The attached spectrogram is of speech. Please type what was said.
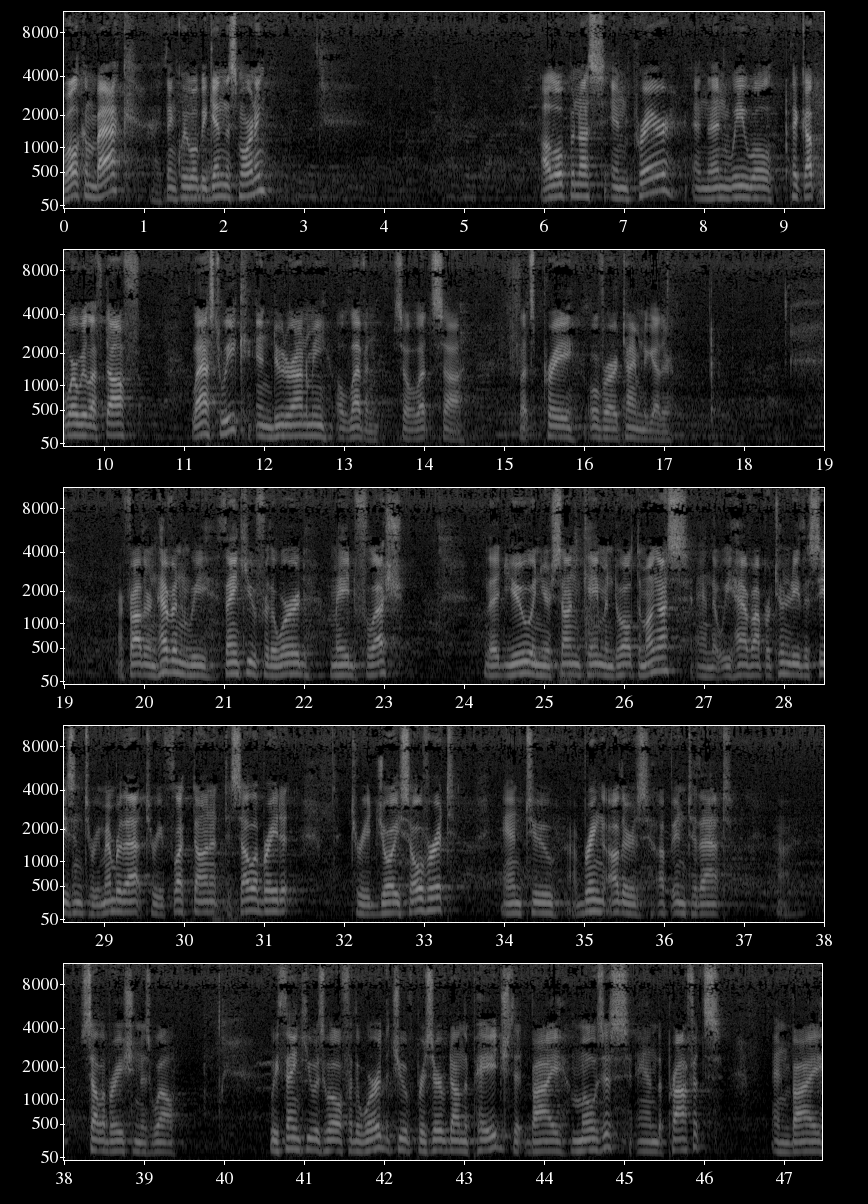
Welcome back. I think we will begin this morning. I'll open us in prayer, and then we will pick up where we left off last week in Deuteronomy 11. So let's uh, let's pray over our time together. Our Father in heaven, we thank you for the Word made flesh that you and your Son came and dwelt among us, and that we have opportunity this season to remember that, to reflect on it, to celebrate it, to rejoice over it, and to uh, bring others up into that uh, celebration as well. We thank you as well for the word that you have preserved on the page, that by Moses and the prophets and by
